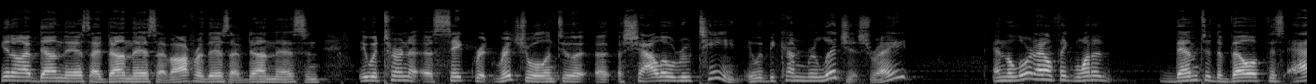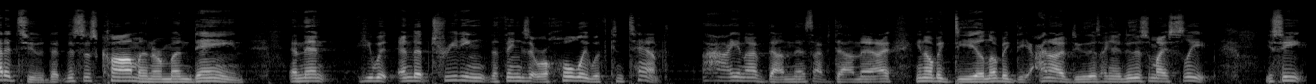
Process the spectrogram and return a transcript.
You know, I've done this, I've done this, I've offered this, I've done this, and it would turn a, a sacred ritual into a, a, a shallow routine. It would become religious, right? And the Lord, I don't think, wanted them to develop this attitude that this is common or mundane. And then he would end up treating the things that were holy with contempt. Ah, you know, I've done this, I've done that. I, you know, big deal, no big deal. I know how to do this. I'm going to do this in my sleep. You see,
